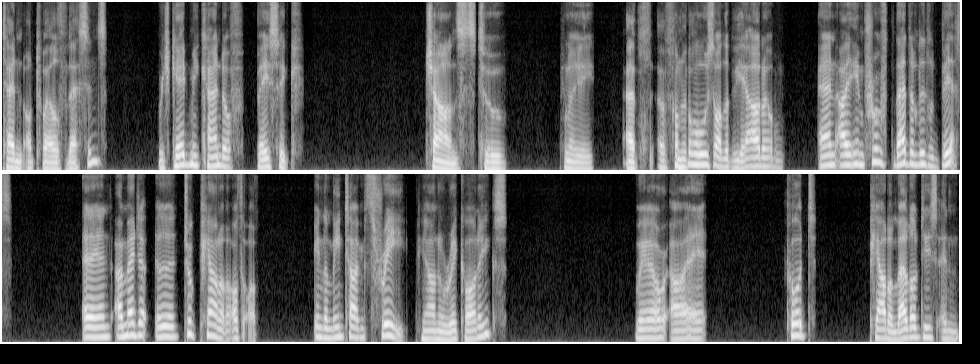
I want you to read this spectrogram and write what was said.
ten or twelve lessons, which gave me kind of basic chance to play At, the, compose on the piano, and I improved that a little bit. And I made a, uh, took piano also. In the meantime, three piano recordings where I put piano melodies and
